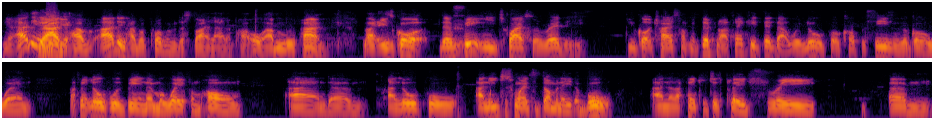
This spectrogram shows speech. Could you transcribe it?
Yeah, I didn't Yeah, I have I didn't have a problem with the starting lineup at all. I'm with Ham. Like he's got they've beaten you twice already. You got to try something different. I think he did that with Liverpool a couple of seasons ago when I think Liverpool was beating them away from home, and um, and Liverpool and he just wanted to dominate the ball. And then I think he just played three um,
